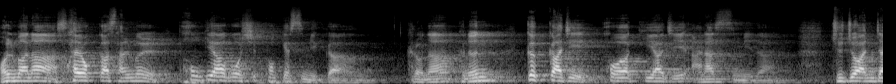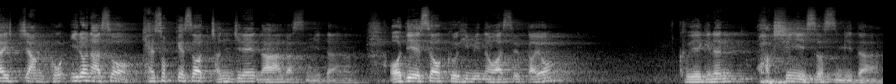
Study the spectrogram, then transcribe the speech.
얼마나 사역과 삶을 포기하고 싶었겠습니까? 그러나 그는 끝까지 포기하지 않았습니다. 주저앉아 있지 않고 일어나서 계속해서 전진해 나아갔습니다. 어디에서 그 힘이 나왔을까요? 그에게는 확신이 있었습니다.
